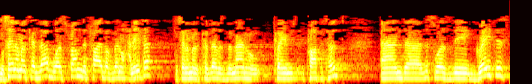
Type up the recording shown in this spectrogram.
Musaylim al-Kadhab was from the tribe of Banu Hanifa. Musaylim al-Kadhab is the man who claimed prophethood, and uh, this was the greatest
